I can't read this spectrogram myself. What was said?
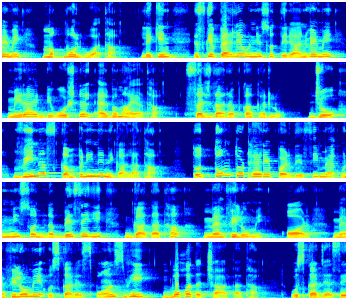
में मकबूल हुआ था। लेकिन इसके पहले उन्नीस सौ तिरानवे में मेरा एक डिवोशनल एल्बम आया था, सजदा रब का कर लो, जो वीनस कंपनी ने निकाला था। तो तुम तो ठहरे परदेसी, मैं 1990 से ही गाता था महफिलों में, और महफिलों में उसका रिस्पॉन्स भी बहुत अच्छा आता था। उसका जैसे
